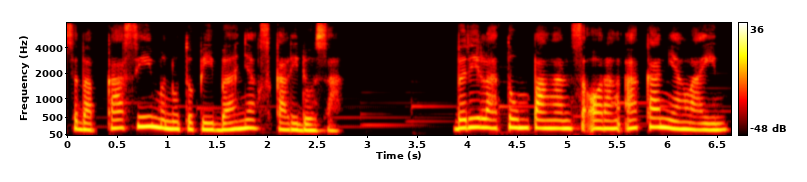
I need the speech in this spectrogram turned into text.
sebab kasih menutupi banyak sekali dosa. Berilah tumpangan seorang akan yang lain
